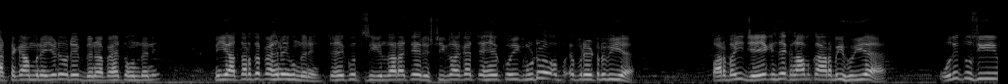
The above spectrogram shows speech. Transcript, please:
ਘੱਟ ਕੰਮ ਨੇ ਜਿਹੜੇ ਉਹਦੇ ਬਿਨਾਂ ਪੈਸੇ ਤੋਂ ਹੁੰਦੇ ਨੇ। ਨਹੀਂ, ਯਾਤਰਾ ਤੇ ਪੈਸੇ ਨਹੀਂ ਹੁੰਦੇ ਨੇ। ਚਾਹੇ ਕੋਈ ਤਹਿਸੀਲਦਾਰ ਹੈ ਚਾਹੇ ਡਿਸਟ੍ਰਿਕਟ ਦਾ ਚਾਹੇ ਕੋਈ ਕੰਪਿਊਟਰ ਆਪਰੇਟਰ ਵੀ ਹੈ। ਪਰ ਬਾਈ ਜੇ ਕਿਸੇ ਖਿਲਾਫ ਕਾਰਵਾਈ ਹੋਈ ਹੈ, ਉਹਦੀ ਤੁਸੀਂ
